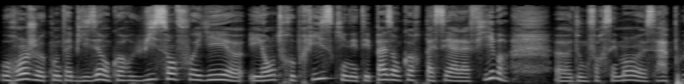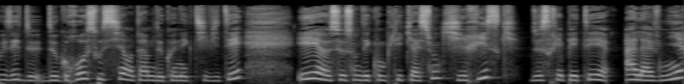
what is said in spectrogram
Orange comptabilisait encore 800 foyers euh, et entreprises qui n'étaient pas encore passés à la fibre. Euh, donc forcément, ça a posé de, gros soucis en termes de connectivité et ce sont des complications qui risquent de se répéter à l'avenir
